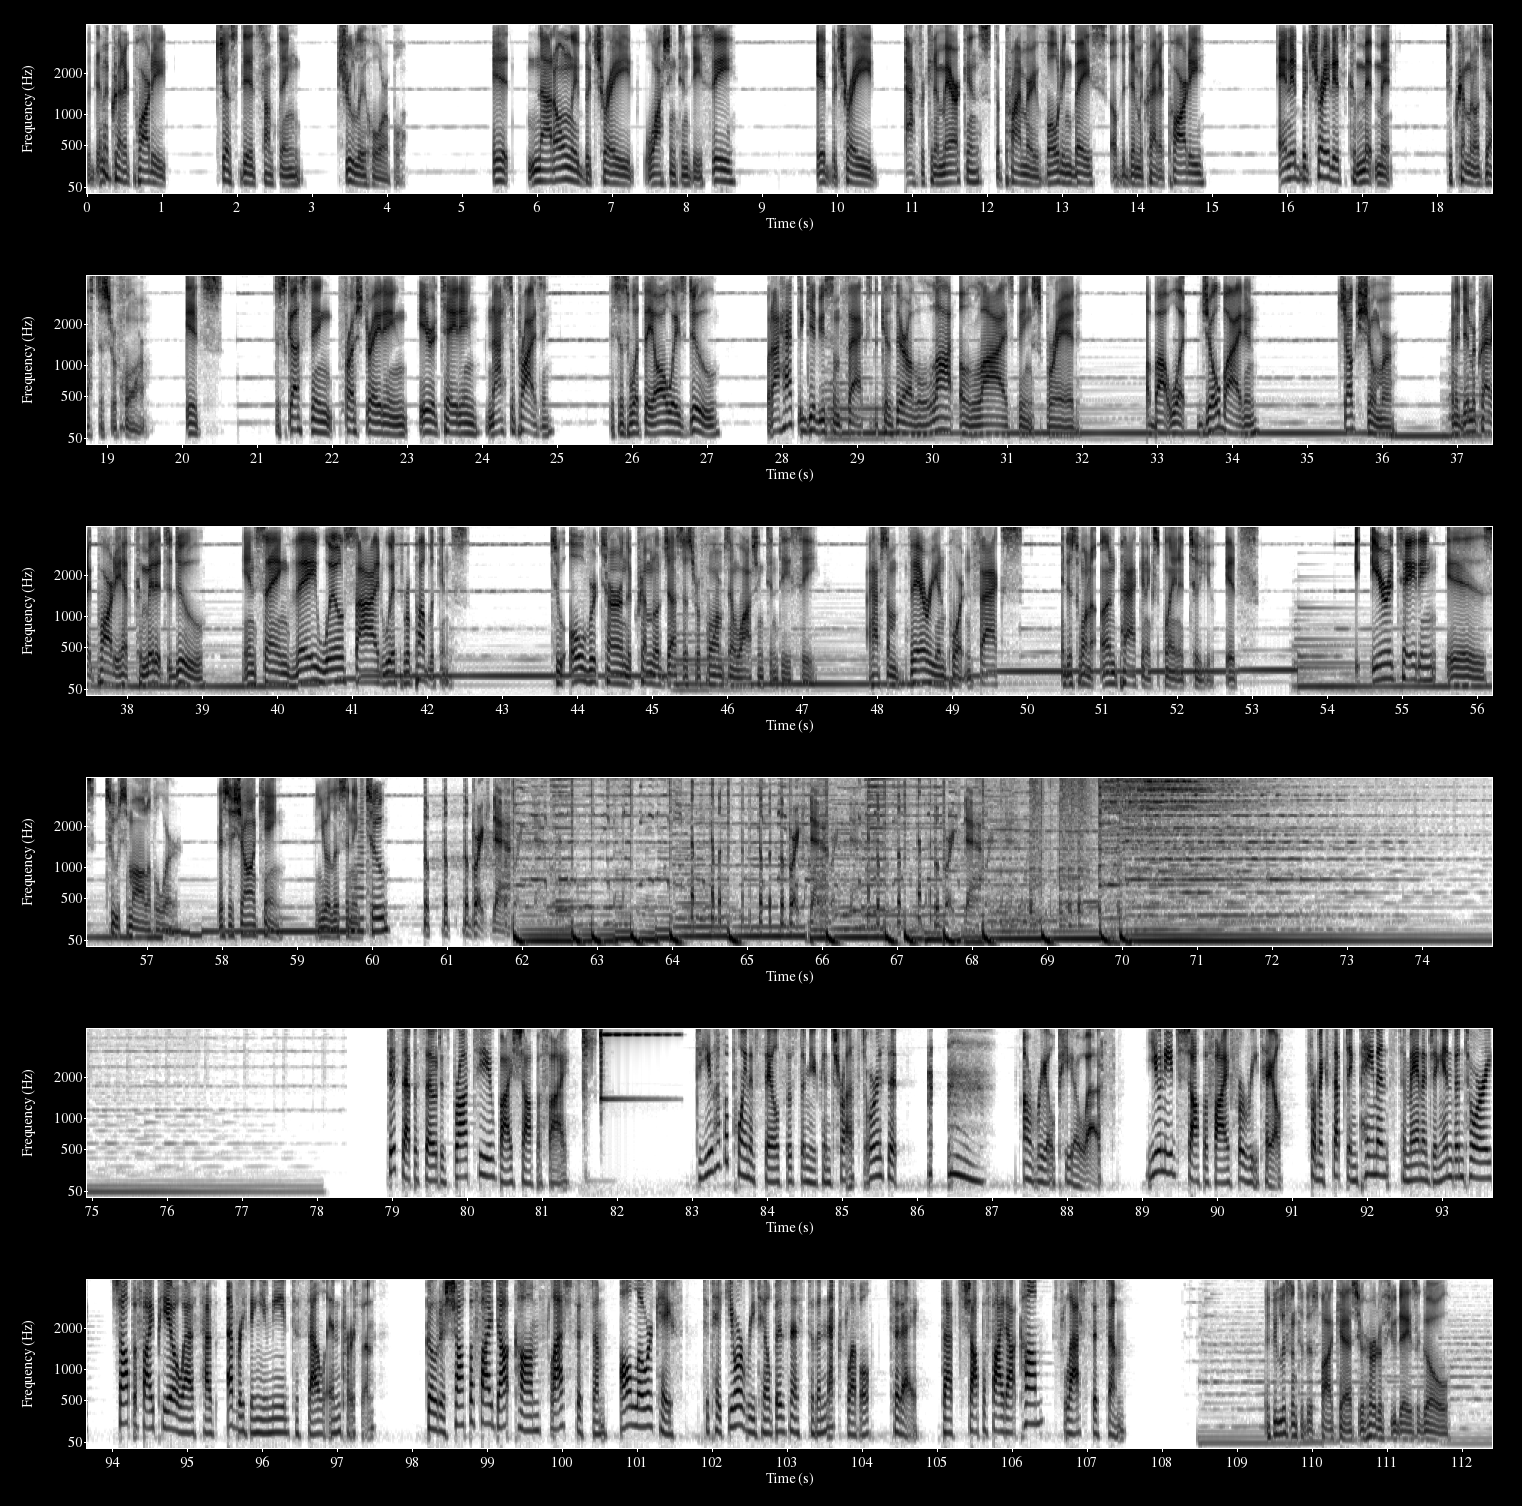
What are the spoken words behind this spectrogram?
The Democratic Party just did something truly horrible. It not only betrayed Washington, D.C., it betrayed African Americans, the primary voting base of the Democratic Party, and it betrayed its commitment to criminal justice reform. It's disgusting, frustrating, irritating, not surprising. This is what they always do but I have to give you some facts because there are a lot of lies being spread about what Joe Biden, Chuck Schumer, and the Democratic Party have committed to do in saying they will side with Republicans to overturn the criminal justice reforms in Washington, D.C. I have some very important facts and just want to unpack and explain it to you. It's irritating is too small of a word. This is Shaun King, and you're listening to The, the, the Breakdown. The, the, the, the Breakdown. The, the, the Breakdown. This episode is brought to you by Shopify. Do you have a point of sale system you can trust, or is it a real POS? You need Shopify for retail. From accepting payments to managing inventory, Shopify POS has everything you need to sell in person. Go to shopify.com slash system, all lowercase, to take your retail business to the next level today. That's shopify.com slash system. If you listen to this podcast, you heard a few days ago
